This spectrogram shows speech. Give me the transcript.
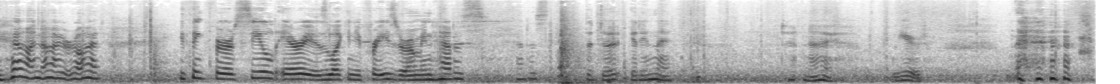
Yeah, I know, right? You think for sealed areas like in your freezer, I mean, how does how does the dirt get in there? Don't know. Weird.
